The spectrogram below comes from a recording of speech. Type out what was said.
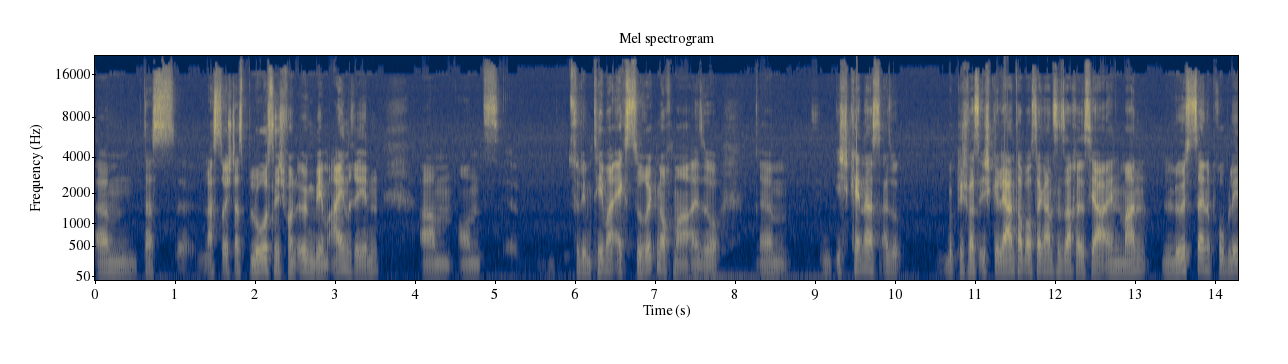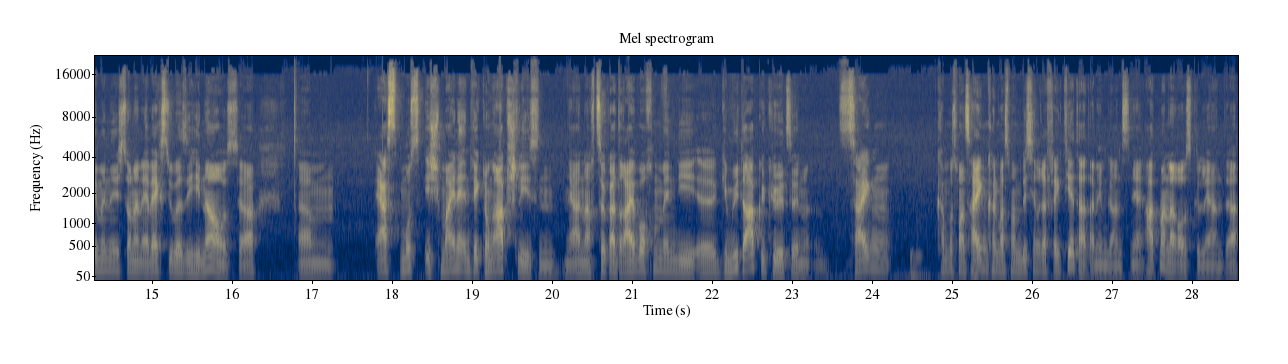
Ähm, das, äh, lasst euch das bloß nicht von irgendwem einreden. Ähm, und äh, zu dem Thema Ex zurück nochmal, also ähm, ich kenne das, also wirklich, was ich gelernt habe aus der ganzen Sache, ist ja, ein Mann löst seine Probleme nicht, sondern er wächst über sie hinaus. Ja. Ähm, erst muss ich meine Entwicklung abschließen. Ja, nach circa drei Wochen, wenn die äh, Gemüter abgekühlt sind, zeigen, kann, muss man zeigen können, was man ein bisschen reflektiert hat an dem Ganzen. Ja. Hat man daraus gelernt. Ja.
